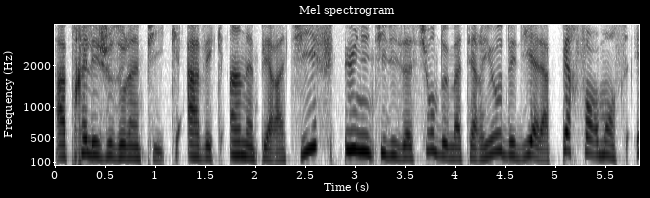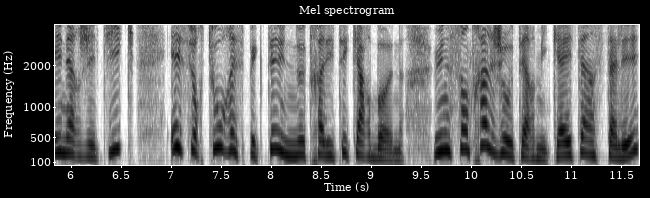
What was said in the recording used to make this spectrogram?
après les Jeux olympiques, avec un impératif, une utilisation de matériaux dédiés à la performance énergétique et surtout respecter une neutralité carbone. Une centrale géothermique a été installée,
